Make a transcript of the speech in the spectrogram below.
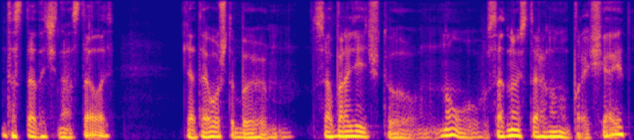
Достаточно осталось для того, чтобы сообразить, что, ну, с одной стороны, он упрощает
